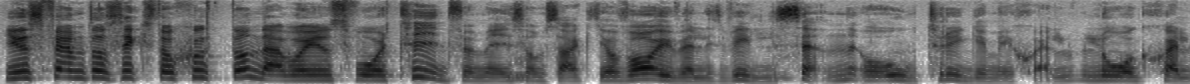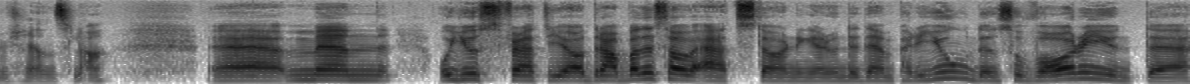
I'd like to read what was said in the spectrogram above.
just 15, 16, 17 där var ju en svår tid för mig mm. som sagt. Jag var ju väldigt vilsen och otrygg i mig själv, låg självkänsla. Eh, men, och just för att jag drabbades av ätstörningar under den perioden så var det ju inte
